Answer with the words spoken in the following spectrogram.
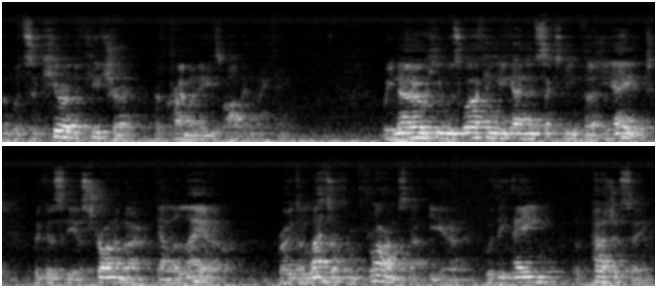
that would secure the future of Cremonese violin making. We know he was working again in 1638 because the astronomer Galileo wrote a letter from Florence that year with the aim of purchasing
